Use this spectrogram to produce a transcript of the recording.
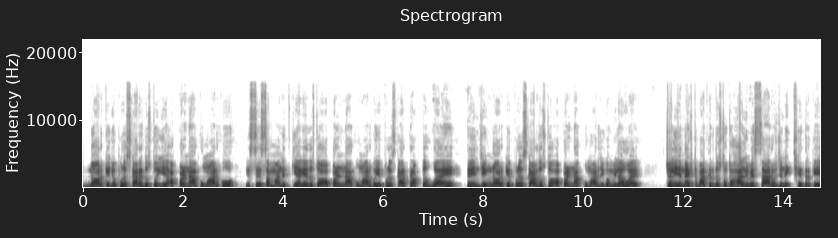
नॉर्के जो पुरस्कार है दोस्तों, ये अपर्णा कुमार को इससे सम्मानित किया गया दोस्तों। अपर्णा कुमार को ये पुरस्कार प्राप्त हुआ है, तेंजिंग नौर के पुरस्कार दोस्तों। अपर्णा कुमार जी को मिला हुआ है। चलिए नेक्स्ट बात करें दोस्तों तो हाल ही में सार्वजनिक क्षेत्र के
